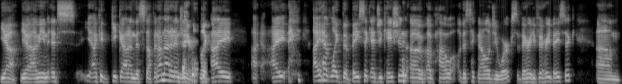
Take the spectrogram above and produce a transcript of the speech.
Yeah, yeah. I mean, it's yeah. I could geek out on this stuff, and I'm not an engineer. like I, I, I have like the basic education of of how this technology works. Very, very basic. Um,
